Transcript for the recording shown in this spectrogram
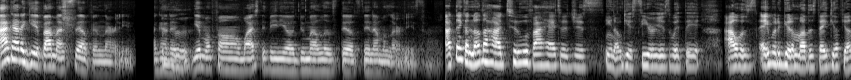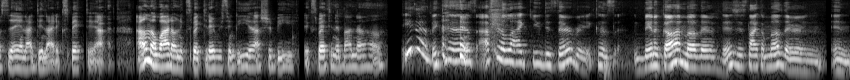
I gotta get by myself and learn it. I gotta Mhm. get my phone, watch the video, do my little steps, then I'm gonna learn it. So. I think another high too, if I had to just, you know, get serious with it, I was able to get a Mother's Day gift yesterday and I did not expect it. I, I don't know why I don't expect it every single year. I should be expecting it by now, huh? Yeah, because I feel like you deserve it. Because being a godmother, that's just like a mother, and and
